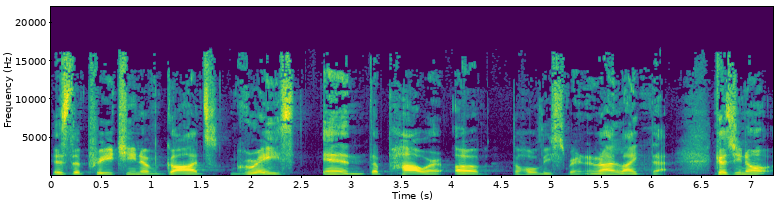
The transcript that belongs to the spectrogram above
is the preaching of God's grace in the power of the Holy Spirit. And I like that. Because, you know,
